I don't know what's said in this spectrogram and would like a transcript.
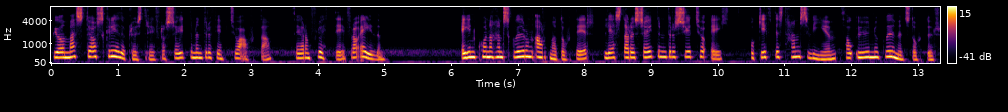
bjóð mestu á skriðuklaustri frá 1758 þegar hann flutti frá Eyðum. Einkona hans Guðrún Árnadóttir lest árið 1771 og giftist hans víum þá Unu Guðmundsdóttur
